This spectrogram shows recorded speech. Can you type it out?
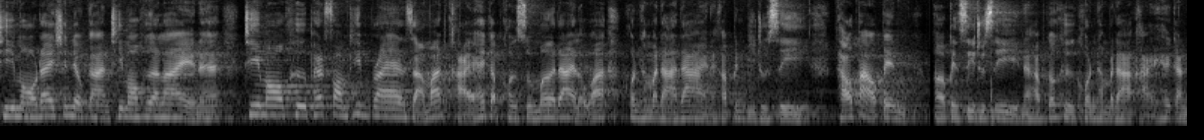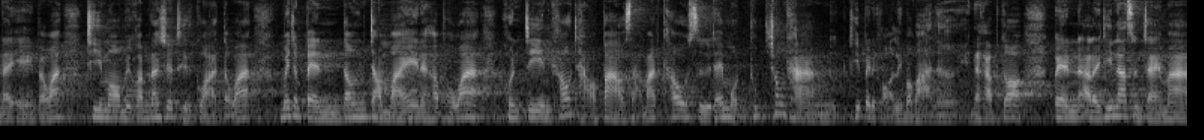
Tmall ได้เช่นเดียวกัน Tmall คืออะไรนะฮะ Tmall คือแพลตฟอร์มที่แบรนด์สามารถขายให้กับคอน sumer ได้หรือว่าคนธรรมดาได้นะครับ เป็น B2C เท้าเป่าเป็นเออเป็น C2C นะครับก็คือคนธรรมดาขายให้กันได้เองแปลว่า Tmall มีความน่าเชื่อถือกว่า แต่ว่าไม่จำเป็นต้องจำไว้นะครับ เพราะว่าคนจีนเข้าเถาเป่าสามารถเข้าซื้อได้หมดทุกช่องทางที่เป็นของอาลีบาบาเลยนะครับก็เป็นอะไรที่น่าสนใจมาก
